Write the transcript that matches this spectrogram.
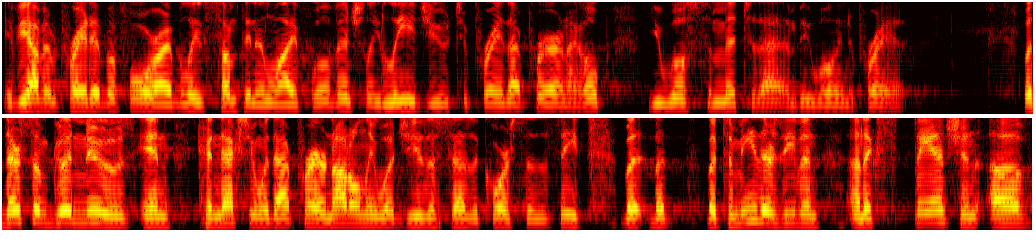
If you haven't prayed it before, I believe something in life will eventually lead you to pray that prayer, and I hope you will submit to that and be willing to pray it. But there's some good news in connection with that prayer. Not only what Jesus says, of course, to the thief, but, but, but to me, there's even an expansion of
